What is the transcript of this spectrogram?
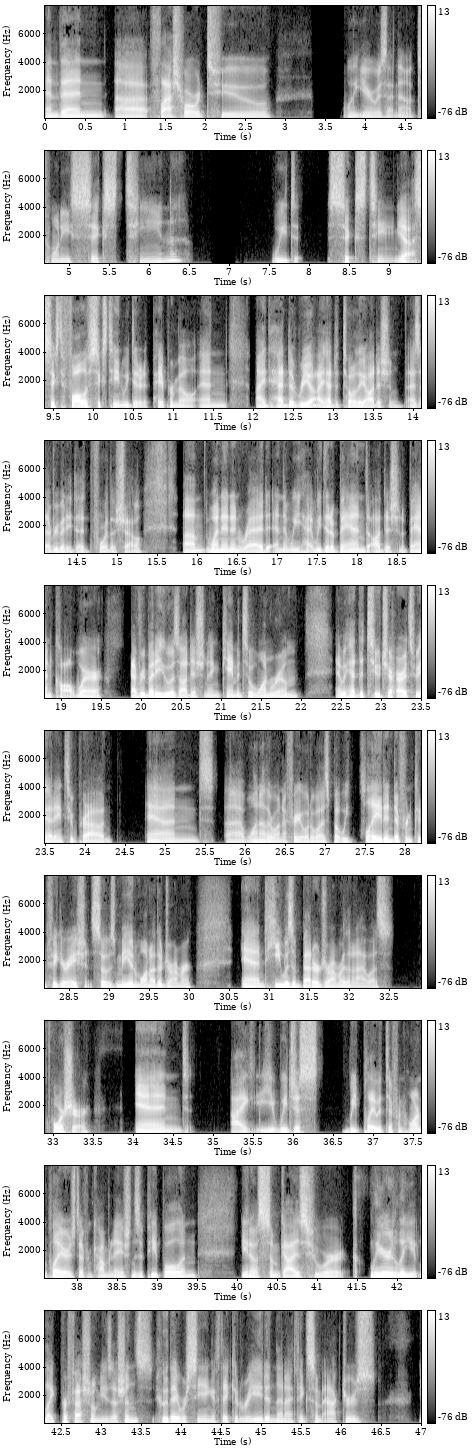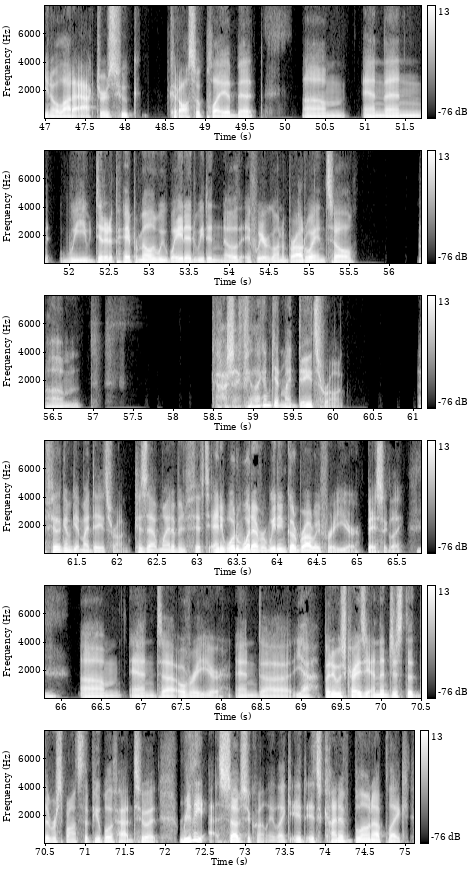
And then uh, flash forward to what year was that now? 2016? We did 16. Yeah, six fall of 16 we did it at Paper Mill and I had to re I had to totally audition as everybody did for the show. Um, went in and read and then we had we did a band audition, a band call where everybody who was auditioning came into one room and we had the two charts. We had Ain't Too Proud and uh, one other one, I forget what it was, but we played in different configurations. So it was me and one other drummer and he was a better drummer than I was for sure. And I we just we'd play with different horn players, different combinations of people, and you know some guys who were clearly like professional musicians who they were seeing if they could read, and then I think some actors, you know, a lot of actors who could also play a bit. Um, and then we did it at Paper Mill, and we waited. We didn't know if we were going to Broadway until, um, gosh, I feel like I'm getting my dates wrong. I feel like I'm getting my dates wrong because that might have been 15. Anyway, whatever. We didn't go to Broadway for a year, basically. Mhm. Um, and uh, over a year. And uh, yeah, but it was crazy. And then just the, the response that people have had to it really uh, subsequently, like it, it's kind of blown up like,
